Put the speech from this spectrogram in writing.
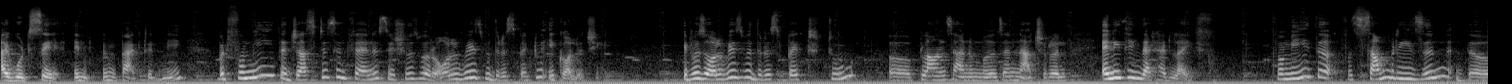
I would say in, impacted me. But for me, the justice and fairness issues were always with respect to ecology. It was always with respect to uh, plants, animals, and natural anything that had life. For me, the for some reason, the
